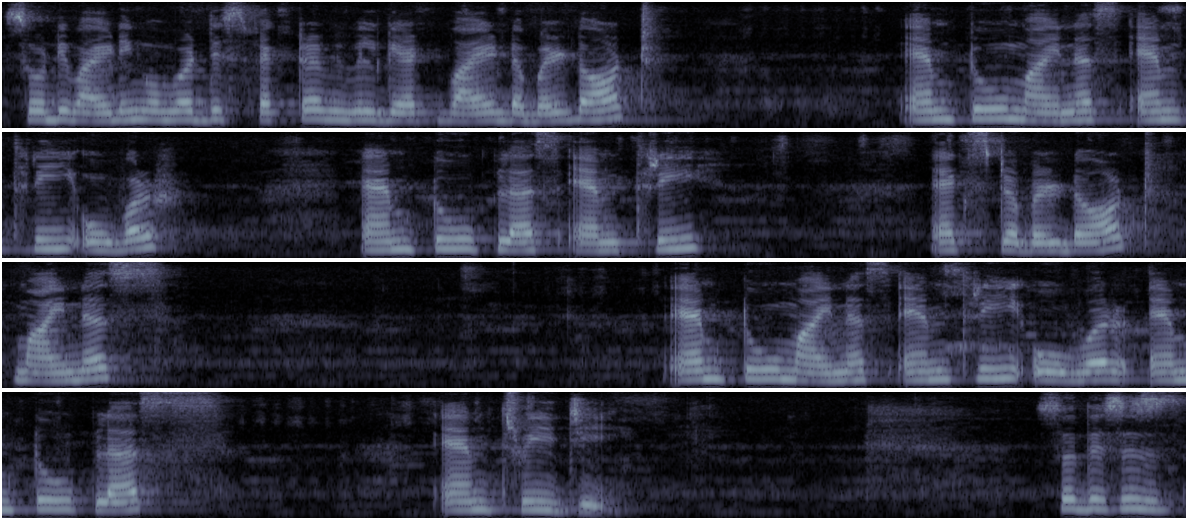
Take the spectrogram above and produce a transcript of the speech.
so dividing over this factor we will get y double dot m2 minus m3 over m2 plus m3 x double dot minus m2 minus m3 over m2 plus m3g. So this is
